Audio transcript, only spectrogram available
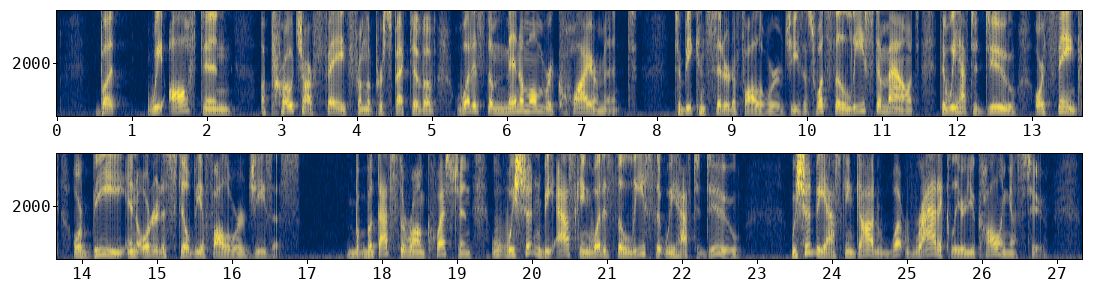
But we often approach our faith from the perspective of what is the minimum requirement to be considered a follower of Jesus? What's the least amount that we have to do or think or be in order to still be a follower of Jesus? But, but that's the wrong question. We shouldn't be asking what is the least that we have to do. We should be asking God, what radically are you calling us to?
